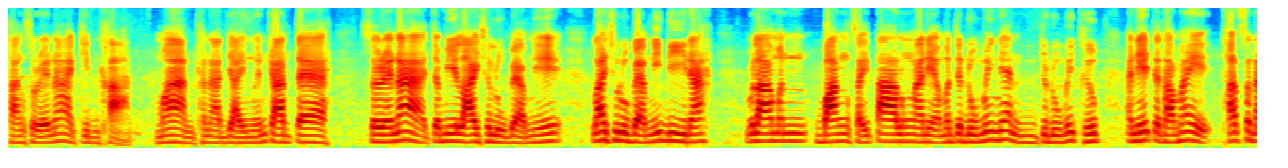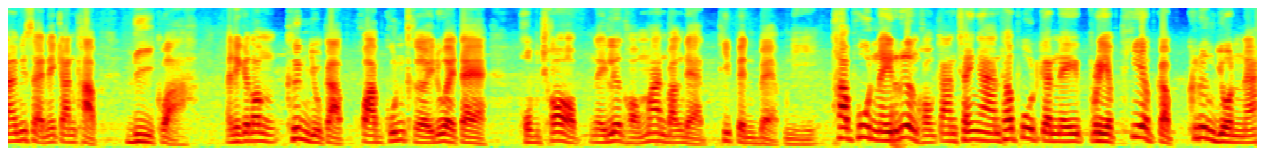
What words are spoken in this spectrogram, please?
ทาง s e r e n a กินขาด ม่านขนาดใหญ่เหมือนกันแต่ s e r e n a จะมีลายฉลุแบบนี้ ลายฉลุแบบนี้ดีนะ เวลามันบังสายตาลงมาเนี่ย มันจะดูไม่แน่น จะดูไม่ทึบ อันนี้จะทำให้ทัศนวิสัยในการขับดีกว่า อันนี้ก็ต้องขึ้นอยู่กับความคุ้นเคยด้วยแต่ผมชอบในเรื่องของม่านบังแดดที่เป็นแบบนี้ ถ้าพูดในเรื่องของการใช้งาน ถ้าพูดกันในเปรียบเทียบกับเครื่องยนต์นะ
